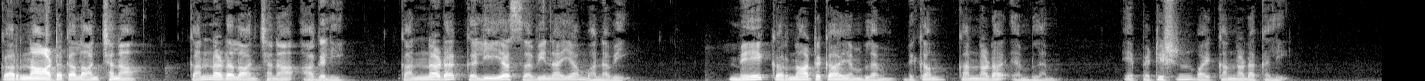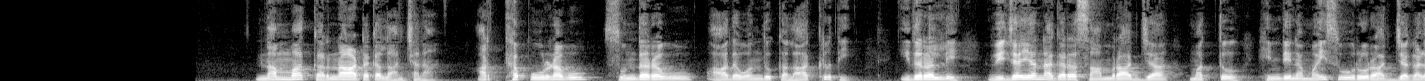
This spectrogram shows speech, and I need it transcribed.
ಕರ್ನಾಟಕ ಲಾಂಛನ, ಕನ್ನಡ ಲಾಂಛನ ಆಗಲಿ. ಕನ್ನಡ ಕಲಿಯ ಸವಿನಯ ಮನವಿ. May Karnataka emblem become Kannada emblem a petition by Kannada Kali. ನಮ್ಮ ಕರ್ನಾಟಕ ಲಾಂಛನ, ಅರ್ಥಪೂರ್ಣವೂ ಸುಂದರವೂ ಆದ ಒಂದು ಕಲಾಕೃತಿ. ಇದರಲ್ಲಿ ವಿಜಯನಗರ ಸಾಮ್ರಾಜ್ಯ ಮತ್ತು ಹಿಂದಿನ ಮೈಸೂರು ರಾಜ್ಯಗಳ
